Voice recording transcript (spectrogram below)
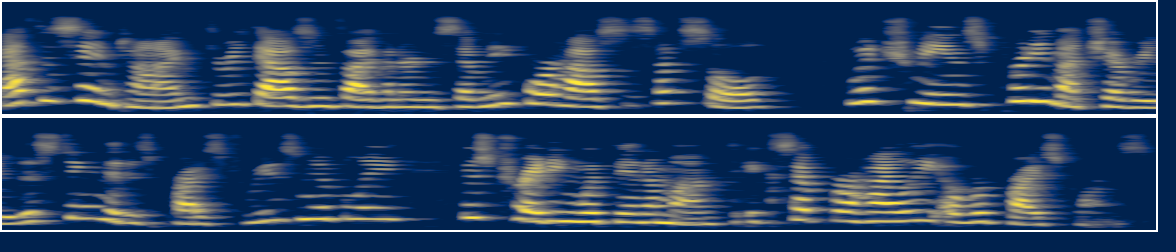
At the same time, 3,574 houses have sold, which means pretty much every listing that is priced reasonably is trading within a month, except for highly overpriced ones.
